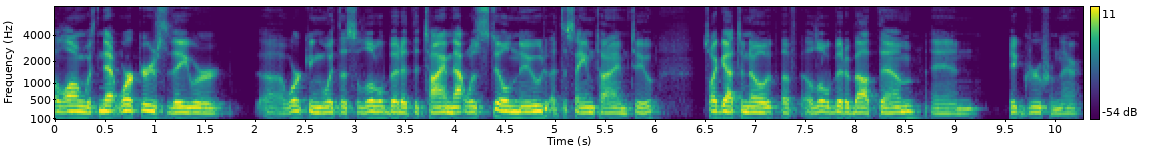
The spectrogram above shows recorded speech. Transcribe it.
along with networkers, they were uh, working with us a little bit at the time. That was still new at the same time too. so I got to know a, a little bit about them, and it grew from there.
